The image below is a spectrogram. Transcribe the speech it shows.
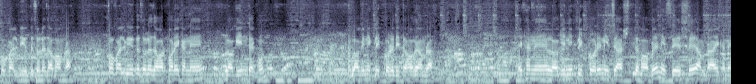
প্রোফাইল ভিউতে চলে যাব আমরা। প্রোফাইল ভিউতে চলে যাওয়ার পরে এখানে লগ ইন দেখুন। লগ ক্লিক করে দিতে হবে আমরা। এখানে লগ ক্লিক করে নিচে আসতে হবে। নিচে এসে আমরা এখানে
